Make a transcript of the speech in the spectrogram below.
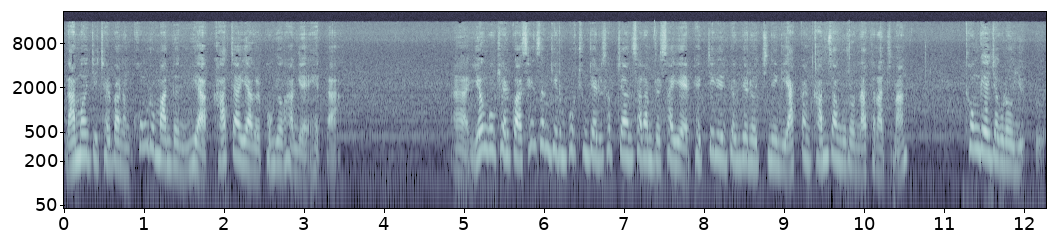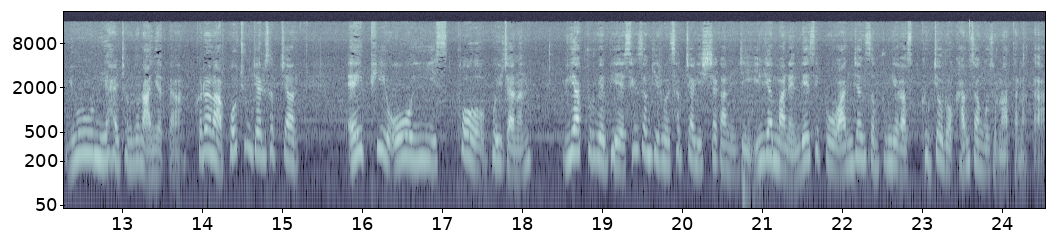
나머지 절반은 콩으로 만든 위약, 가짜 약을 복용하게 했다. 아, 연구 결과 생선기름 보충제를 섭취한 사람들 사이에 백질 병변의 진행이 약간 감상으로 나타났지만 통계적으로 유, 유미할 정도는 아니었다. 그러나 보충제를 섭취한 APOE4 보유자는 위약 그룹에 비해 생선기름을 섭취하기 시작한 지 1년 만에 뇌세포 완전성 붕괴가 극적으로 감소한 것으로 나타났다.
